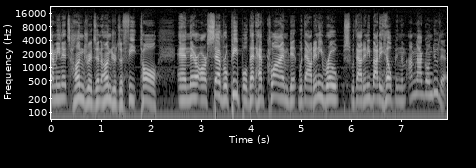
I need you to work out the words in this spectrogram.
I mean it's hundreds and hundreds of feet tall and there are several people that have climbed it without any ropes, without anybody helping them. I'm not going to do that.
